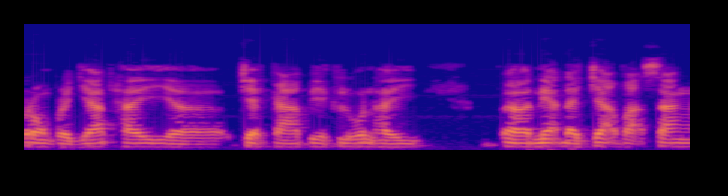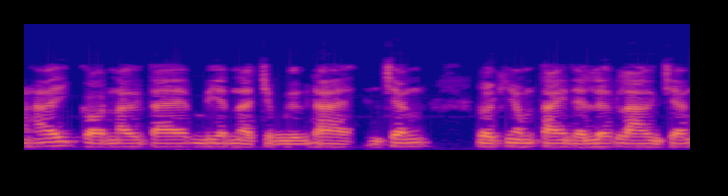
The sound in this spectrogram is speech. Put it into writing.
ប្រុងប្រយ័ត្នហើយចេះការពារខ្លួនហើយអ្នកដែលចាក់វ៉ាក់សាំងហើយក៏នៅតែមានជំងឺដែរអញ្ចឹងដោយខ្ញុំតែងតែលើកឡើងអញ្ចឹង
